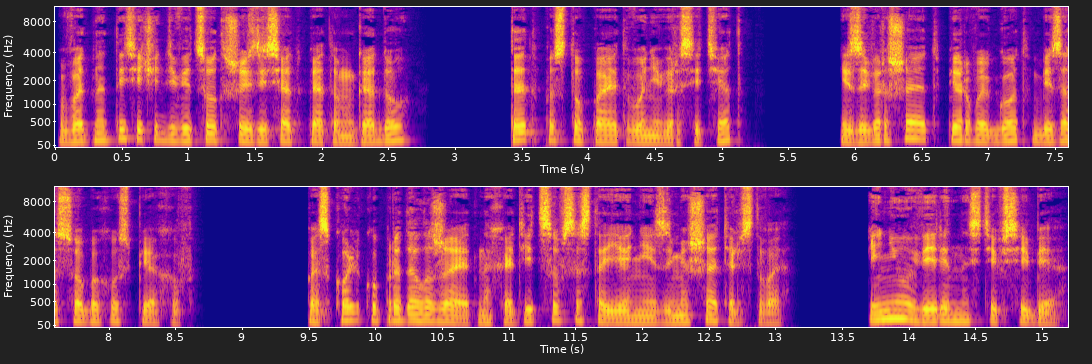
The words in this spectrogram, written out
в 1965 году Тед поступает в университет и завершает первый год без особых успехов, поскольку продолжает находиться в состоянии замешательства и неуверенности в себе.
